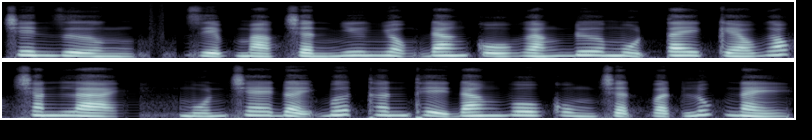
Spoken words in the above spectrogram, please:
Trên giường, Diệp Mạc Trần như nhộng đang cố gắng đưa một tay kéo góc chăn lại, muốn che đậy bớt thân thể đang vô cùng chật vật lúc này.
